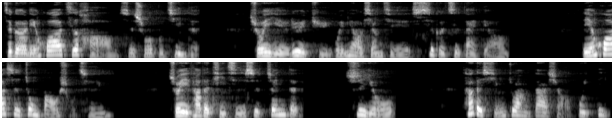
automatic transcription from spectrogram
这个莲花之好是说不尽的，所以也略举“微妙相结”四个字代表。莲花是众宝所成，所以它的体质是真的，是有。它的形状大小不一定，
